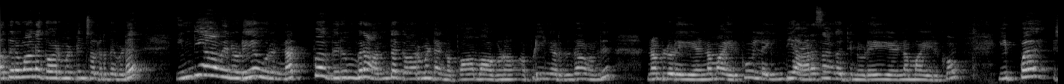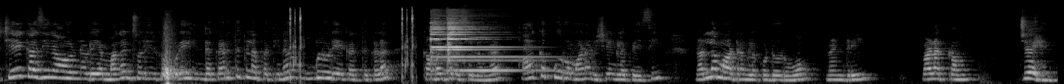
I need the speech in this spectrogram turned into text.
ஆதரவான கவர்மெண்ட்னு சொல்கிறத விட இந்தியாவினுடைய ஒரு நட்பை விரும்புகிற அந்த கவர்மெண்ட் அங்கே ஃபார்ம் ஆகணும் அப்படிங்கிறது தான் வந்து நம்மளுடைய எண்ணமாக இருக்கும். இல்லை இந்திய அரசாங்கத்தினுடைய எண்ணமாக இருக்கும். இப்போ ஷேக் ஹசீனாவினுடைய மகன் சொல்லியிருக்கக்கூடிய இந்த கருத்துக்களை பற்றினா உங்களுடைய கருத்துக்களை கமெண்ட்டில் சொல்லுங்கள் ஆக்கப்பூர்வமான விஷயங்களை பேசி நல்ல மாற்றங்களை கொண்டு வருவோம். நன்றி. வணக்கம். ஜெய்ஹிந்த்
